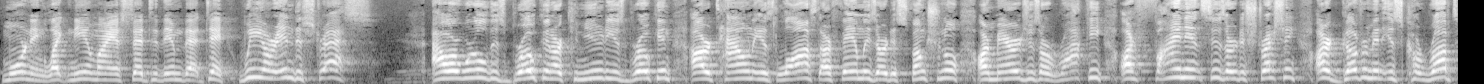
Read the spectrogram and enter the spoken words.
morning, like Nehemiah said to them that day, we are in distress. Our world is broken. Our community is broken. Our town is lost. Our families are dysfunctional. Our marriages are rocky. Our finances are distressing. Our government is corrupt.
